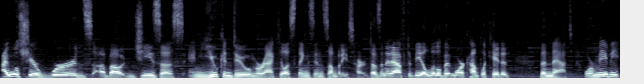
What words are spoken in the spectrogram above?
I will share words about Jesus and you can do miraculous things in somebody's heart? Doesn't it have to be a little bit more complicated than that? Or maybe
